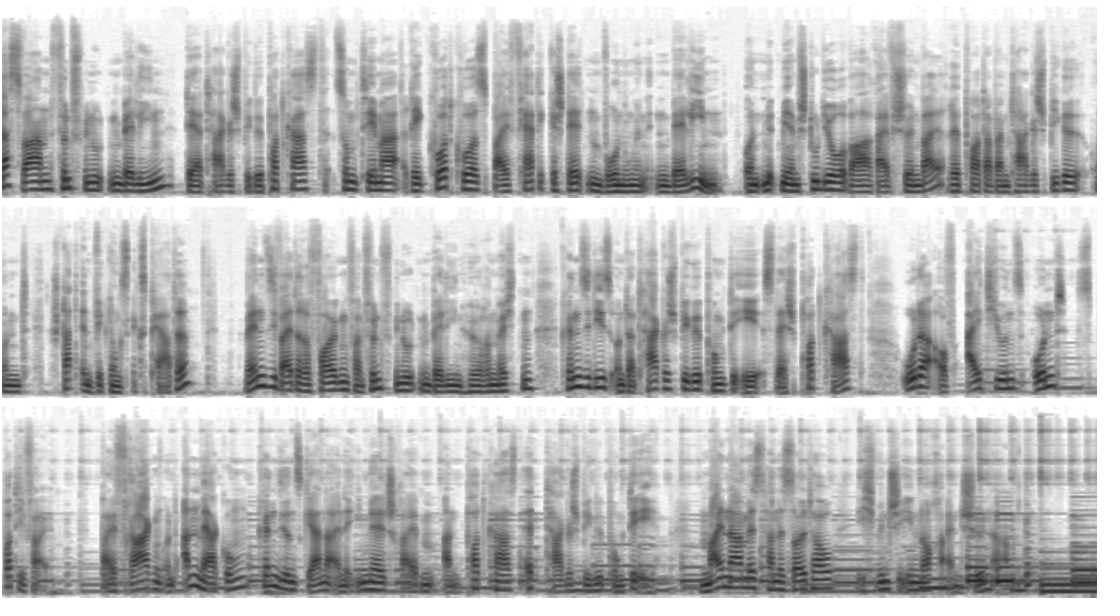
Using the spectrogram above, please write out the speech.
Das waren 5 Minuten Berlin, der Tagesspiegel Podcast zum Thema Rekordkurs bei fertiggestellten Wohnungen in Berlin. Und mit mir im Studio war Ralf Schönball, Reporter beim Tagesspiegel und Stadtentwicklungsexperte. Wenn Sie weitere Folgen von 5 Minuten Berlin hören möchten, können Sie dies unter tagesspiegel.de slash podcast oder auf iTunes und Spotify. Bei Fragen und Anmerkungen können Sie uns gerne eine E-Mail schreiben an podcast.tagesspiegel.de. Mein Name ist Hannes Soltau. Ich wünsche Ihnen noch einen schönen Abend.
